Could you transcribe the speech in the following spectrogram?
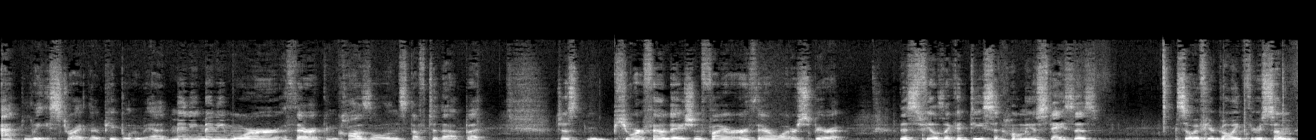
at least, right? There are people who add many, many more etheric and causal and stuff to that, but just pure foundation, fire, earth, air, water, spirit. This feels like a decent homeostasis. So if you're going through some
